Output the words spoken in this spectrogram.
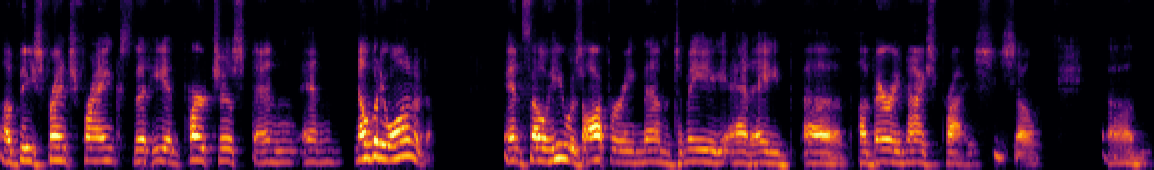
of these French francs that he had purchased, and and nobody wanted them, and so he was offering them to me at a uh, a very nice price. So um,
